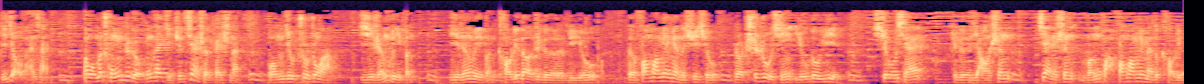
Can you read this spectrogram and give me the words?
比较完善。嗯，那我们从这个红海景区的建设开始呢，嗯我们就注重啊以人为本，嗯，以人为本，考虑到这个旅游的方方面面的需求，嗯说吃住行游购娱，嗯，休闲这个养生、嗯健身、文化方方面面都考虑。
